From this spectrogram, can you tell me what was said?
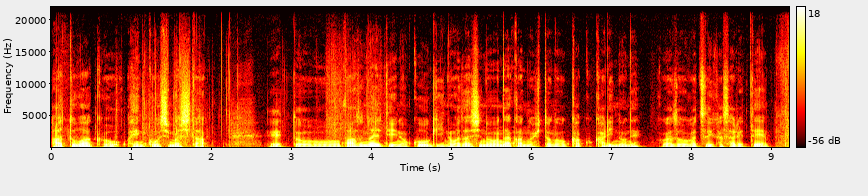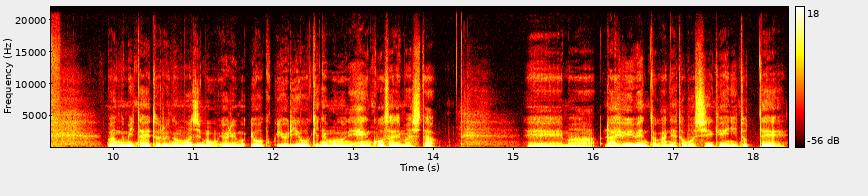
アートワークを変更しました。えっとパーソナリティの講義の私の中の人の過去仮のね画像が追加されて番組タイトルの文字もよりもより大きなものに変更されました。えー、まあライフイベントがね乏しい芸にとって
